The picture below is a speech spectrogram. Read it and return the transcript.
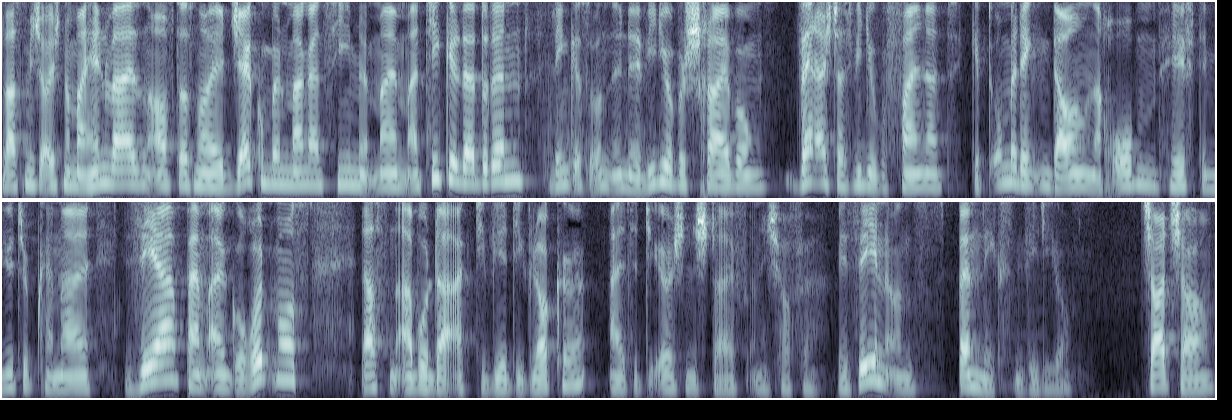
Lasst mich euch nochmal hinweisen auf das neue Jacobin Magazin mit meinem Artikel da drin. Link ist unten in der Videobeschreibung. Wenn euch das Video gefallen hat, gebt unbedingt einen Daumen nach oben, hilft dem YouTube-Kanal sehr beim Algorithmus. Lasst ein Abo da, aktiviert die Glocke, haltet die Öhrchen steif und ich hoffe, wir sehen uns beim nächsten Video. Ciao, ciao.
